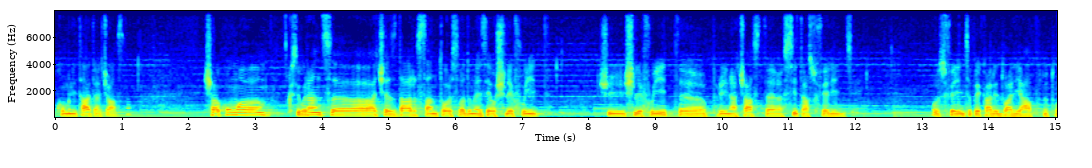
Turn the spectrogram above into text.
comunitatea aceasta. Și acum, cu siguranță, acest dar s-a întors la Dumnezeu și lefuit. Și șlefuit uh, prin această sită a suferinței. O suferință pe care doar ea a putut-o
